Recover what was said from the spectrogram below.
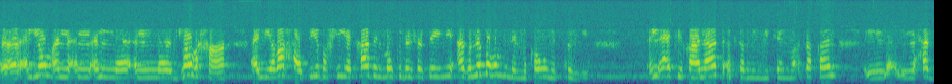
آه، اليوم الجرحى اللي راحوا في ضحية هذا الموكب الحسيني أغلبهم من المكون السني الاعتقالات أكثر من 200 معتقل لحد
